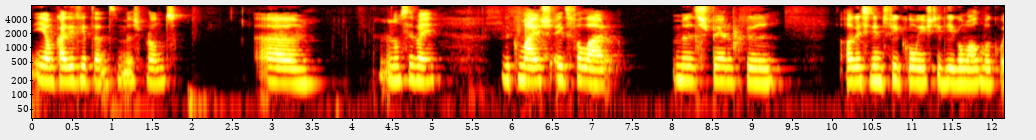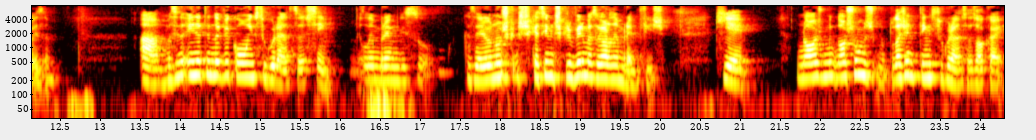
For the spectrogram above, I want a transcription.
E é um bocado irritante, mas pronto. Um, não sei bem de que mais hei de falar mas espero que alguém se identifique com isto e digam alguma coisa. Ah, mas ainda tem a ver com inseguranças, sim. Lembrei-me disso. Quer dizer, eu não esqueci-me de escrever, mas agora lembrei-me, fiz. Que é, nós, nós somos. Toda a gente tem inseguranças, ok.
